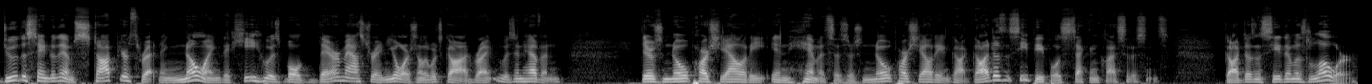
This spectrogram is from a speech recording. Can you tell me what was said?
Do the same to them. Stop your threatening, knowing that he who is both their master and yours, in other words, God, right, who is in heaven, there's no partiality in him. It says there's no partiality in God. God doesn't see people as second class citizens, God doesn't see them as lower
